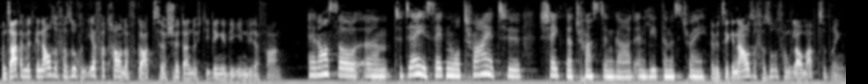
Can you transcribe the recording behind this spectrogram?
Und Satan wird genauso versuchen, ihr Vertrauen auf Gott zu erschüttern durch die Dinge, die ihnen widerfahren. And also, um, today Satan will try to shake their trust in God and lead them astray. Er wird sie genauso versuchen, vom Glauben abzubringen.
